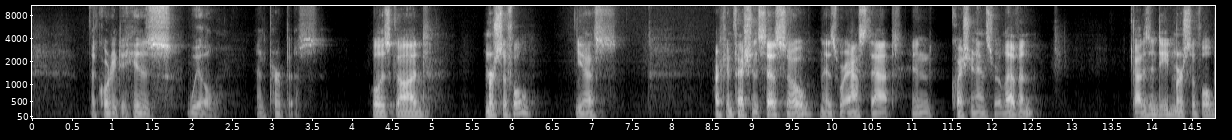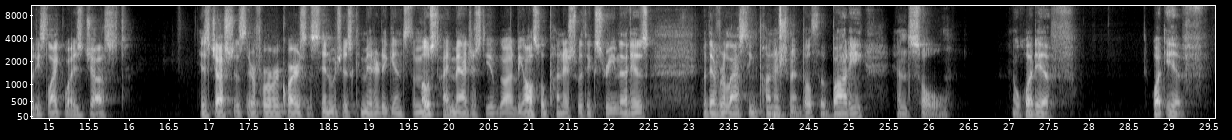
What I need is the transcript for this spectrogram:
according to his will and purpose. Well, is God merciful? Yes. Our confession says so, as we're asked that in question answer 11. God is indeed merciful, but he's likewise just. His justice, therefore, requires that sin which is committed against the most high majesty of God be also punished with extreme, that is, with everlasting punishment, both of body and soul. What if? What if?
